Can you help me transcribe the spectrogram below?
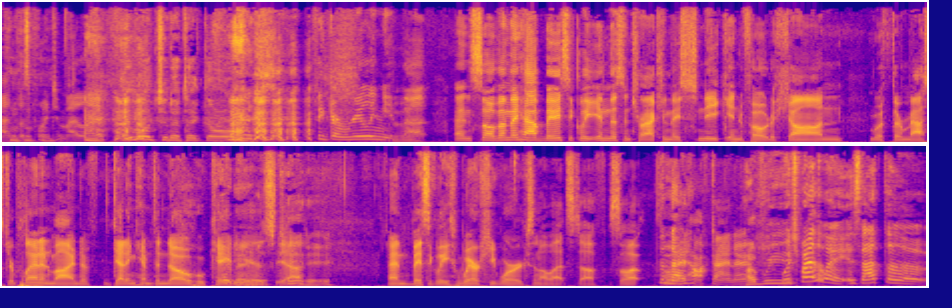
at this point in my life. I want you to take the roles. I think I really need that. And so then they have basically in this interaction they sneak info to Shawn with their master plan in mind of getting him to know who Her Katie name is, is yeah, Katie. and basically where she works and all that stuff. So uh, The Nighthawk Diner. have we- Which, by the way, is that the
